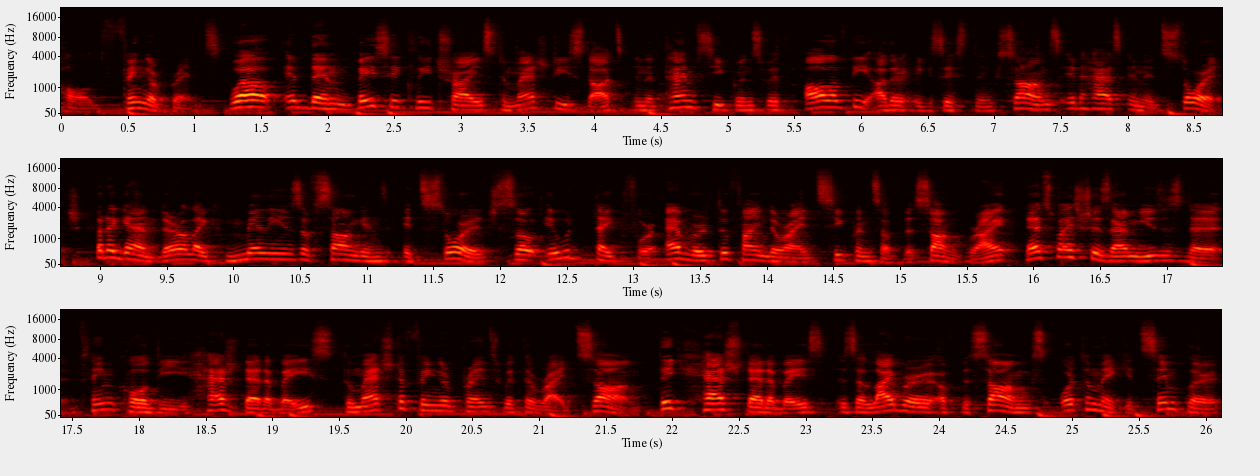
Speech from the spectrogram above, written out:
called fingerprints. Well, it then basically tries to match these dots in a time sequence with all of the other existing songs it has in its storage. But again, there are like millions of songs in its storage, so it would take forever to find the right sequence of the song, right? That's why Shazam uses the thing called the hash database to match the fingerprints with the right song. The hash database is a library of the songs, or to make it simpler,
